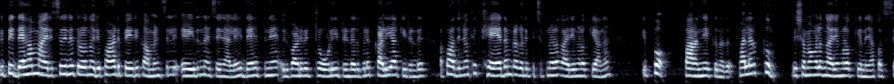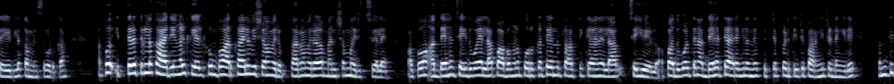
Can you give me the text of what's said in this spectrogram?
ഇപ്പൊ ഇദ്ദേഹം മരിച്ചതിനെ തുടർന്ന് ഒരുപാട് പേര് കമന്റ്സിൽ എഴുതുന്ന വെച്ച് കഴിഞ്ഞാൽ ഇദ്ദേഹത്തിനെ ഒരുപാട് പേര് ട്രോൾ ചെയ്തിട്ടുണ്ട് അതുപോലെ കളിയാക്കിയിട്ടുണ്ട്. അപ്പോൾ അതിനൊക്കെ ഖേദം പ്രകടിപ്പിച്ചിട്ടുള്ള കാര്യങ്ങളൊക്കെയാണ് ഇപ്പോ പറഞ്ഞേക്കുന്നത്. പലർക്കും വിഷമങ്ങളും കാര്യങ്ങളൊക്കെയുണ്ട്. ഞാൻ കുറച്ച് സൈഡിൽ കമന്റ്സ് കൊടുക്കാം. അപ്പോൾ ഇത്തരത്തിലുള്ള കാര്യങ്ങൾ കേൾക്കുമ്പോൾ ആർക്കായാലും വിഷമം വരും. കാരണം ഒരു മനുഷ്യൻ മരിച്ചു അല്ലേ? അപ്പോൾ അദ്ദേഹം ചെയ്തു പോയ എല്ലാ പാപങ്ങളും പൊറുക്കട്ടെ എന്ന് പ്രാർത്ഥിക്കാൻ എല്ലാവരും ചെയ്യുകയുള്ളൂ. അപ്പോൾ അതുപോലെ തന്നെ അദ്ദേഹത്തെ ആരെങ്കിലും ഒന്ന് കുറ്റപ്പെടുത്തിയിട്ട് പറഞ്ഞിട്ടുണ്ടെങ്കിൽ ഒന്ന്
